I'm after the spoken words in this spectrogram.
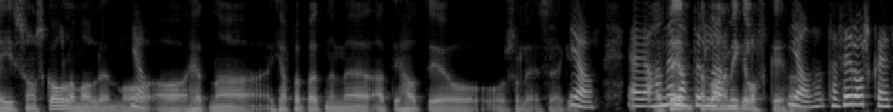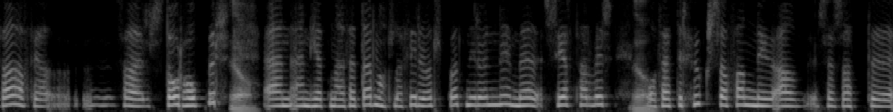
í svona skólamálum og, og hérna hjálpa börnum með ADHD og, og svoleiðis eða ekki? Já, eh, hann það er náttúrulega allavega mikil orka í það. Já, það, það fyrir orka í það af því að uh, það er stór hópur. En, en hérna, þetta er náttúrulega fyrir öll börn í rauninni með sérþarfir og þetta er hugsað þannig að sem sagt, uh,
